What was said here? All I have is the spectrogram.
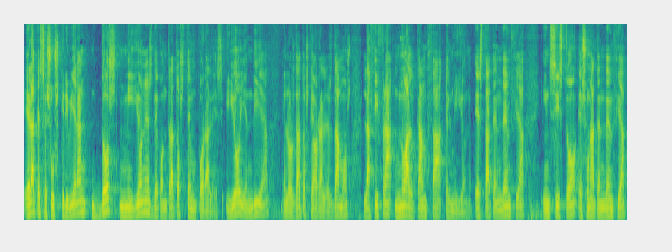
era que se suscribieran dos millones de contratos temporales y hoy en día, en los datos que ahora les damos, la cifra no alcanza el millón. Esta tendencia, insisto, es una tendencia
